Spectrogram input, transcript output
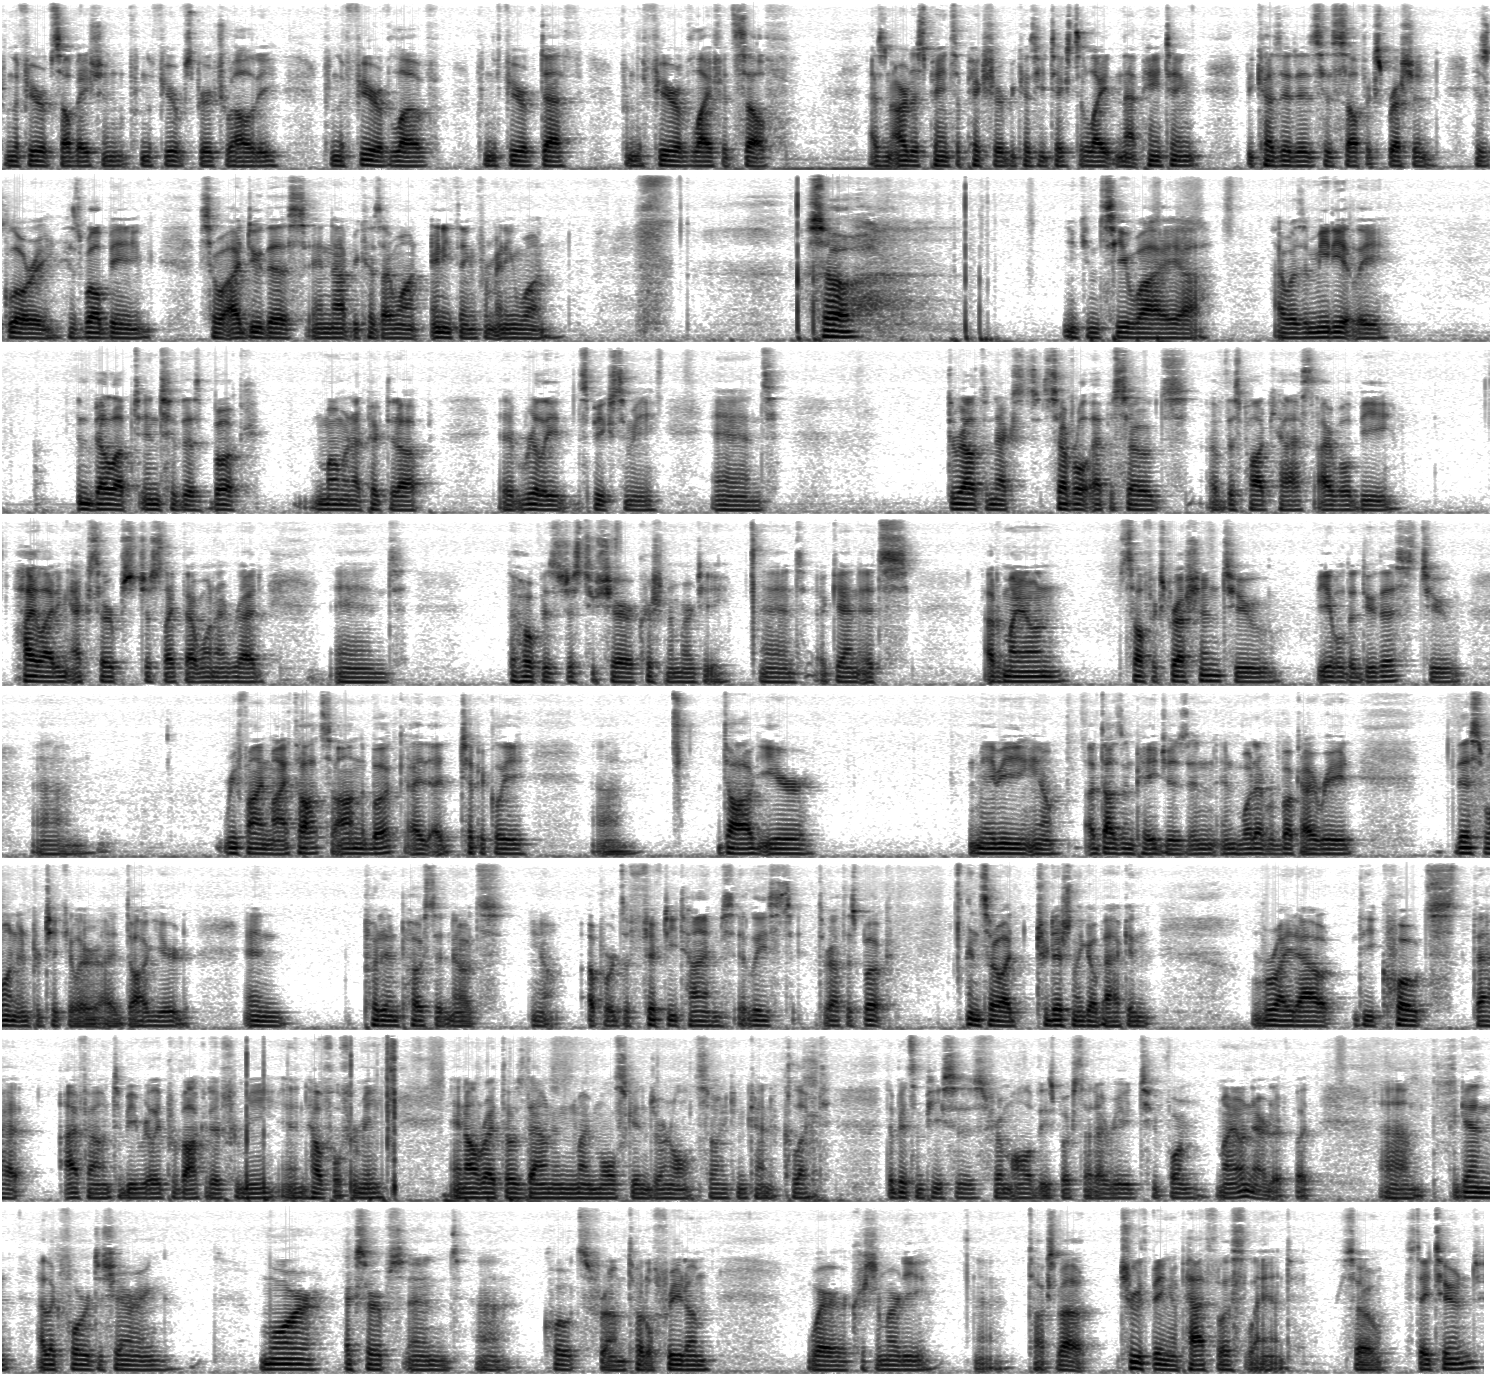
from the fear of salvation, from the fear of spirituality, from the fear of love, from the fear of death, from the fear of life itself. As an artist paints a picture because he takes delight in that painting, because it is his self expression, his glory, his well being, so I do this and not because I want anything from anyone. So you can see why uh, I was immediately enveloped into this book the moment I picked it up. It really speaks to me. And throughout the next several episodes of this podcast, I will be highlighting excerpts just like that one I read. And the hope is just to share Krishnamurti. And again, it's out of my own self expression to be able to do this, to um, refine my thoughts on the book. I, I typically um, dog ear maybe, you know, a dozen pages in, in whatever book I read this one in particular, I dog eared and put in post it notes, you know, upwards of 50 times at least throughout this book. And so I traditionally go back and write out the quotes that I found to be really provocative for me and helpful for me. And I'll write those down in my moleskin journal so I can kind of collect the bits and pieces from all of these books that I read to form my own narrative. But um, again, I look forward to sharing more excerpts and uh, quotes from Total Freedom, where Krishnamurti uh, talks about truth being a pathless land. So stay tuned.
